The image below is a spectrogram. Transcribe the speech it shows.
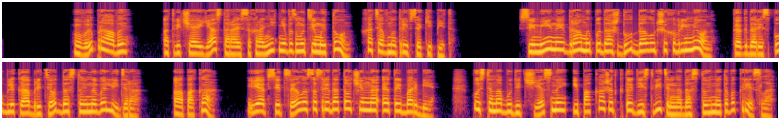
«Вы правы», — отвечаю я, стараясь сохранить невозмутимый тон, хотя внутри все кипит. Семейные драмы подождут до лучших времен, когда республика обретет достойного лидера. А пока я всецело сосредоточен на этой борьбе. Пусть она будет честной и покажет, кто действительно достоин этого кресла.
